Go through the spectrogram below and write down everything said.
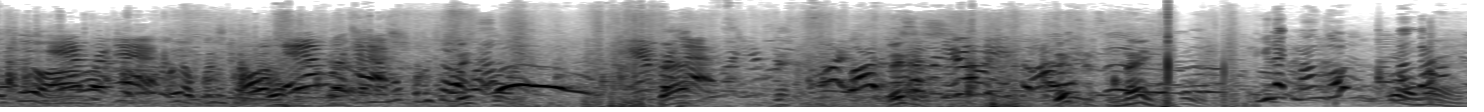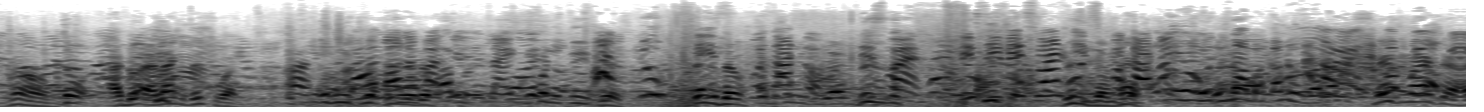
This is, this is nice food. You like mango? Oh, man, no. I, do, I like this one. Like Yes. This is the, potato. This one. You see this one? This is the potato. It's not potato. This Marsha,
